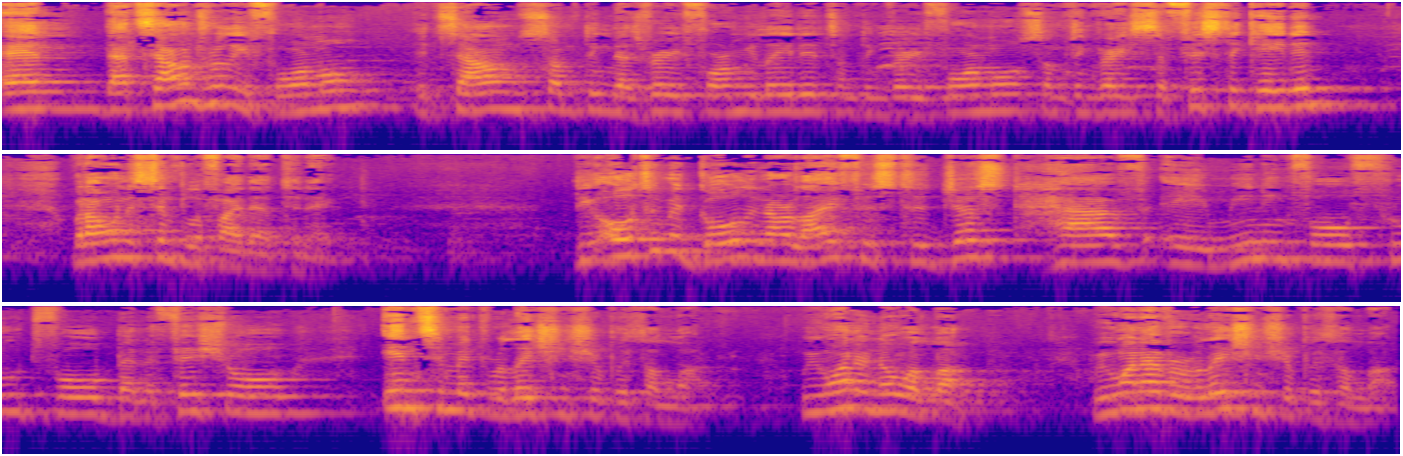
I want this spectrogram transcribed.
And that sounds really formal. It sounds something that's very formulated, something very formal, something very sophisticated. But I want to simplify that today. The ultimate goal in our life is to just have a meaningful, fruitful, beneficial, intimate relationship with Allah. We want to know Allah. We want to have a relationship with Allah.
